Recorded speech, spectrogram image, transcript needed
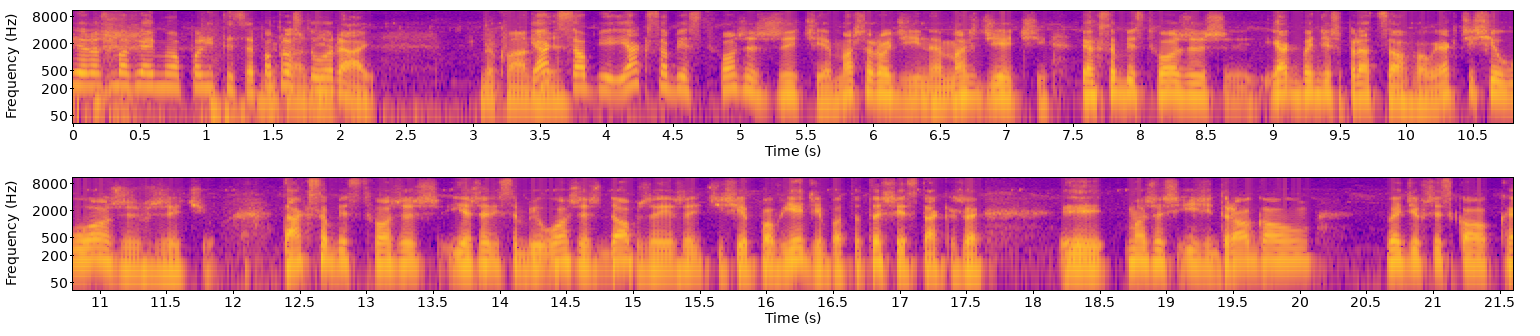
nie rozmawiajmy o polityce, po Dokładnie. prostu raj. Dokładnie. Jak sobie, jak sobie stworzysz życie, masz rodzinę, masz dzieci, jak sobie stworzysz, jak będziesz pracował, jak ci się ułoży w życiu, tak sobie stworzysz, jeżeli sobie ułożysz dobrze, jeżeli ci się powiedzie, bo to też jest tak, że y, możesz iść drogą, będzie wszystko ok,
